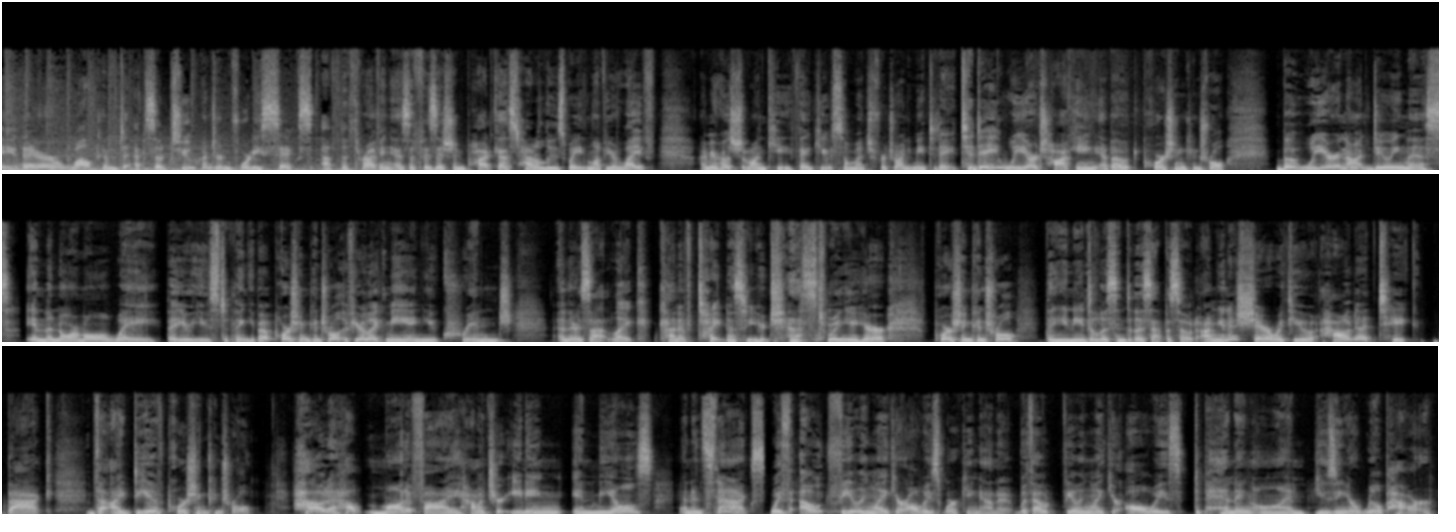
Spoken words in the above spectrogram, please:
Hey there, welcome to episode 246 of the Thriving as a Physician podcast, How to Lose Weight and Love Your Life. I'm your host, Siobhan Key. Thank you so much for joining me today. Today, we are talking about portion control, but we are not doing this in the normal way that you're used to thinking about portion control. If you're like me and you cringe and there's that like kind of tightness in your chest when you hear portion control, then you need to listen to this episode. I'm going to share with you how to take back the idea of portion control, how to help modify how much you're eating in meals and in snacks without feeling like you're always working at it, without feeling like you're always depending on using your willpower.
